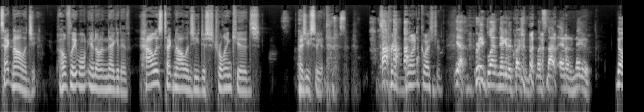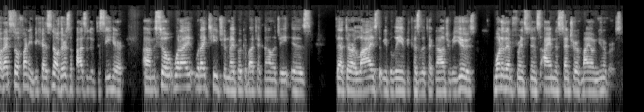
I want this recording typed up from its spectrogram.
technology. Hopefully, it won't end on a negative. How is technology destroying kids as you see it? It's a pretty blunt question. Yeah, pretty blunt negative question, but let's not end on a negative. No, that's so funny because no, there's a positive to see here. Um, so what I what I teach in my book about technology is that there are lies that we believe because of the technology we use. One of them, for instance, I am the center of my own universe.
